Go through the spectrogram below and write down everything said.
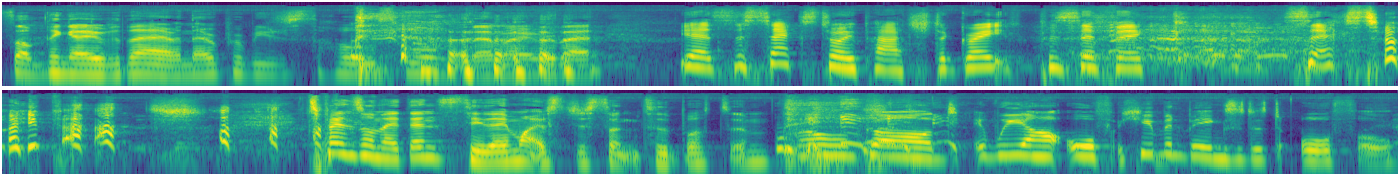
something over there, and there were probably just a whole swarm of them over there. Yeah, it's the sex toy patch, the Great Pacific sex toy patch. Depends on their density. They might have just sunk to the bottom. Oh God, we are awful. Human beings are just awful.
